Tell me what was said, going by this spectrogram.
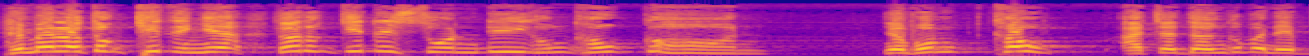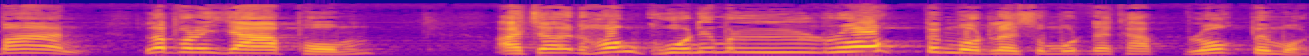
เห็นไหมเราต้องคิดอย่างเงี้ยเราต้องคิดในส่วนดีของเขาก่อน อย่างผมเข้าอาจจะเดินเข้ามาในบ้าน แล้วภรรยาผม อาจจะห้องครัวนี่มันรกไปหมดเลยสมมตินะครับรกไปหมด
